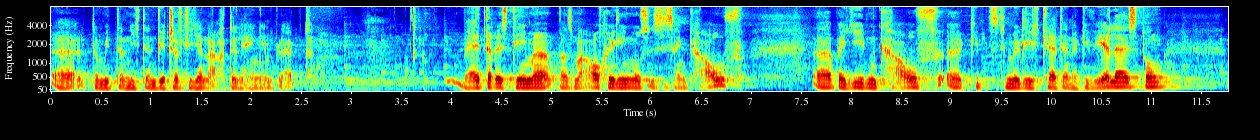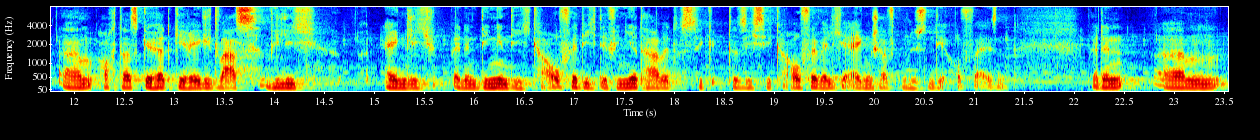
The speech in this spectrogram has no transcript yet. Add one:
äh, damit dann nicht ein wirtschaftlicher Nachteil hängen bleibt. Weiteres Thema, was man auch regeln muss, ist, ist ein Kauf. Äh, bei jedem Kauf äh, gibt es die Möglichkeit einer Gewährleistung. Ähm, auch das gehört geregelt, was will ich eigentlich bei den Dingen, die ich kaufe, die ich definiert habe, dass, ich sie kaufe, welche Eigenschaften müssen die aufweisen. Bei den, ähm,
